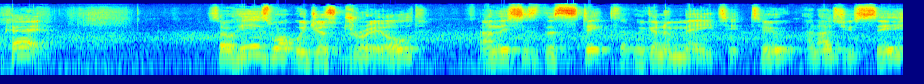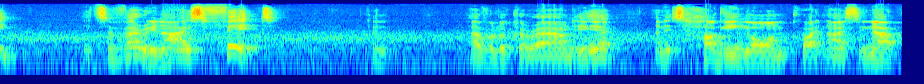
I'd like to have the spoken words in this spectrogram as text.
Okay, so here's what we just drilled, and this is the stick that we're going to mate it to, and as you see, it's a very nice fit. You can have a look around here, and it's hugging on quite nicely. Now,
